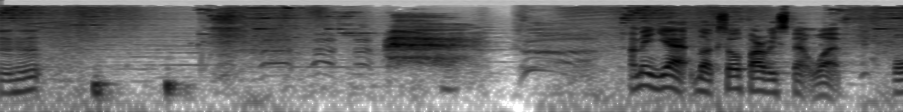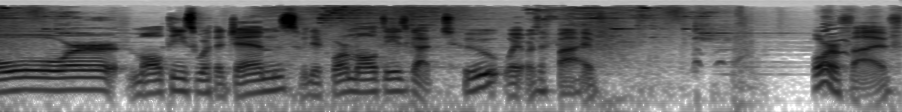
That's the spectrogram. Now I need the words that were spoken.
Mm-hmm. I mean, yeah, look, so far we spent, what, four multis worth of gems? We did four multis, got two, wait, was it five? Four or five?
